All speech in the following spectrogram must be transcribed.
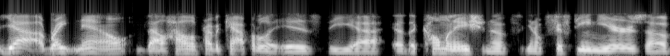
Yeah, right now Valhalla Private Capital is the uh, the culmination of you know 15 years of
